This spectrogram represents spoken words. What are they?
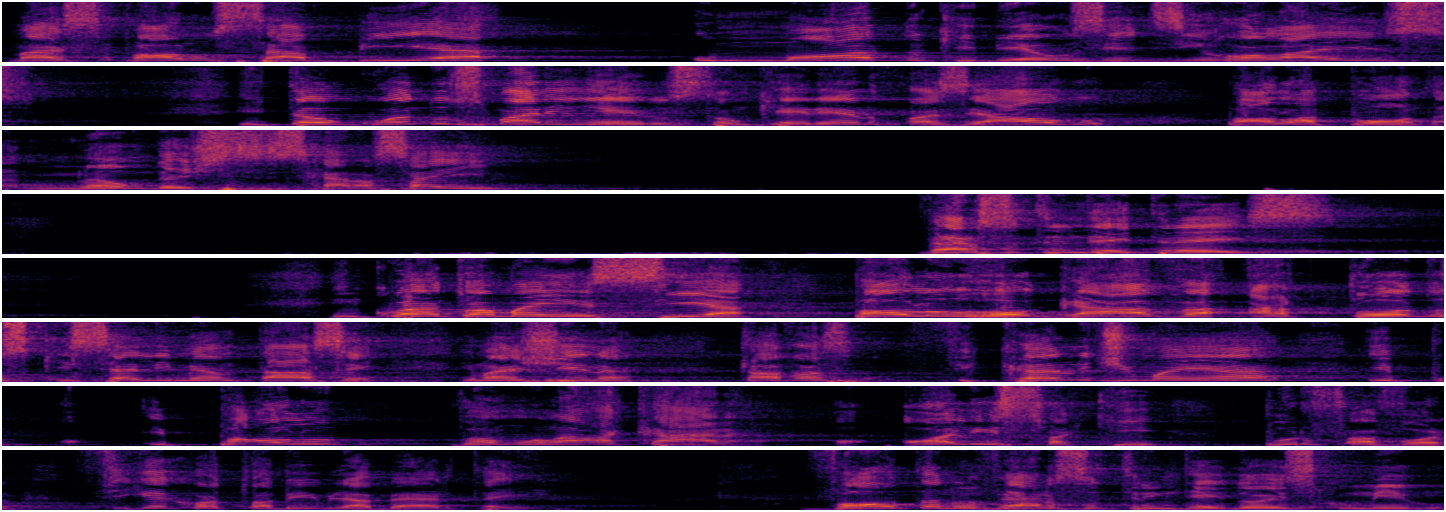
mas Paulo sabia o modo que Deus ia desenrolar isso. Então, quando os marinheiros estão querendo fazer algo, Paulo aponta: não deixe esses caras sair. Verso 33. Enquanto amanhecia, Paulo rogava a todos que se alimentassem. Imagina, estava ficando de manhã e, e Paulo, vamos lá, cara, olha isso aqui, por favor, fica com a tua Bíblia aberta aí. Volta no verso 32 comigo.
